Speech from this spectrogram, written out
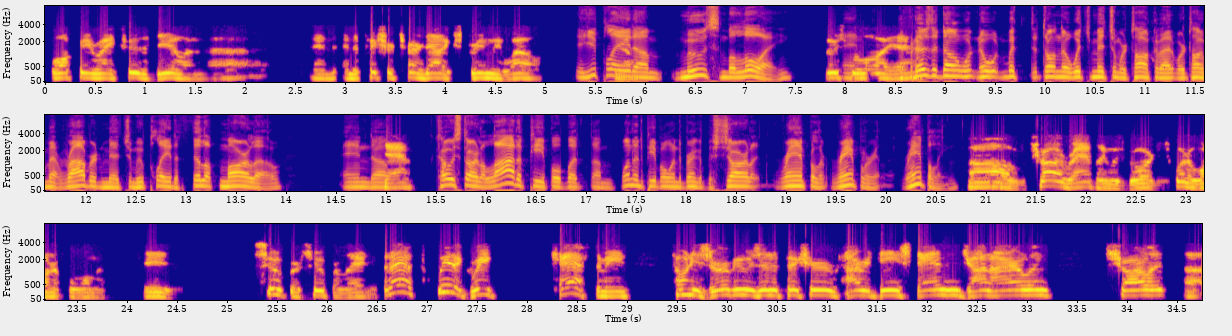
walked me right through the deal, and uh, and and the picture turned out extremely well. Yeah, you played yeah. um, Moose Malloy. Moose Malloy, yeah. For those that don't know don't know which Mitchum we're talking about, we're talking about Robert Mitchum, who played a Philip Marlowe, and um, yeah. Co-starred a lot of people. But um, one of the people I wanted to bring up is Charlotte Rampling. Rampling. Rampling. Oh, Charlotte Rampling was gorgeous. What a wonderful woman. She's super, super lady. But I, we had a great cast. I mean, Tony Zerbe was in the picture, Harry Dean Stanton, John Ireland, Charlotte, uh,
